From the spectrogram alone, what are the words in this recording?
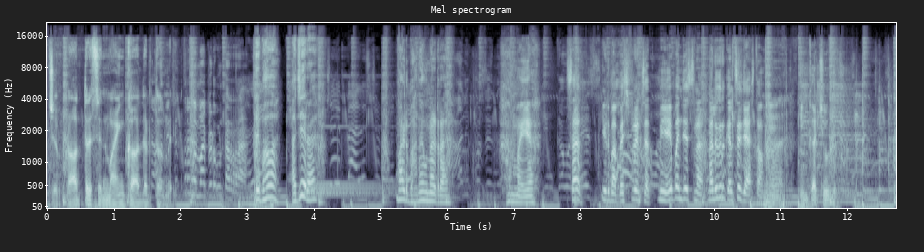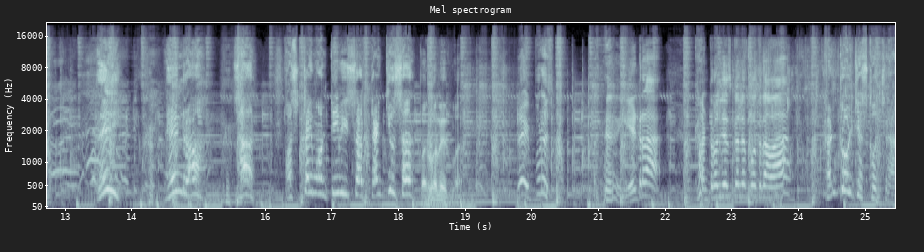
మార్చు రాత్రి సినిమా ఇంకా అదరుతుంది. రే బావా అజయ్ రా వాడు బానే ఉన్నాడు రా అమ్మయ్యా. సార్ ఇది మా బెస్ట్ ఫ్రెండ్ సార్. మేము ఏ పని చేసినా నలుగురు కలిసే చేస్తాం. ఇంకా చూడు. నేను రా sir first time on TV sir. Thank you sir. పర్వాలేదు మా. ఇప్పుడు. ఏంట్రా? కంట్రోల్ చేసుకోలేకపోతున్నావా? కంట్రోల్ చేసుకోవచ్చురా.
